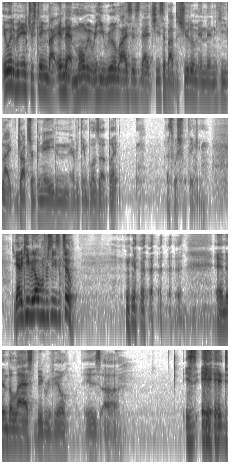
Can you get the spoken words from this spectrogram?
it would have been interesting. Like in that moment where he realizes that she's about to shoot him, and then he like drops her grenade and everything blows up. But that's wishful thinking. You got to keep it open for season two. and then the last big reveal is uh, is Ed.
